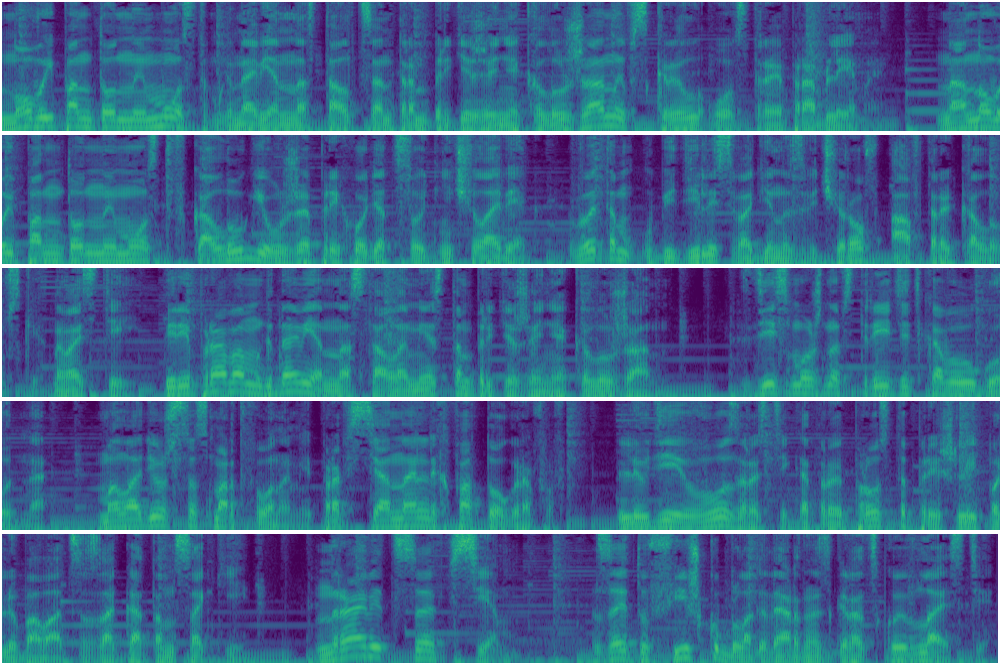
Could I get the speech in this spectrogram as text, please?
Новый понтонный мост мгновенно стал центром притяжения калужан и вскрыл острые проблемы. На новый понтонный мост в Калуге уже приходят сотни человек. В этом убедились в один из вечеров авторы калужских новостей. Переправа мгновенно стала местом притяжения калужан. Здесь можно встретить кого угодно. Молодежь со смартфонами, профессиональных фотографов, людей в возрасте, которые просто пришли полюбоваться закатом Саки. Нравится всем. За эту фишку благодарность городской власти.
